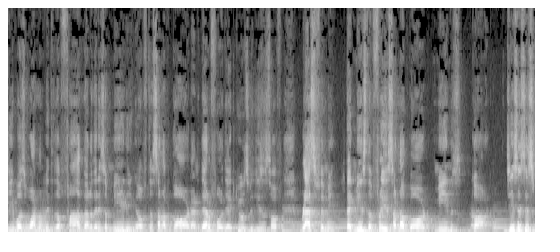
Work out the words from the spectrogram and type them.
he was one with the Father. That is a meaning of the Son of God, and therefore they accused Jesus of blasphemy. That means the phrase Son of God means God. Jesus is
